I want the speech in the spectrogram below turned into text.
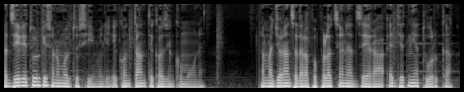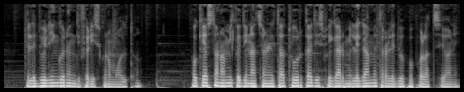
Azeri e turchi sono molto simili e con tante cose in comune. La maggioranza della popolazione azera è di etnia turca e le due lingue non differiscono molto. Ho chiesto a un amico di nazionalità turca di spiegarmi il legame tra le due popolazioni.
